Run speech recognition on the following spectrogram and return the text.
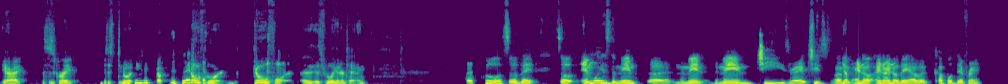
you're. This is great. Just do it. Go, go for it. Go for it. Uh, It's really entertaining. That's cool. So they so Emily's the main uh the main the main cheese, right? She's Yep. I know and I know they have a couple different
